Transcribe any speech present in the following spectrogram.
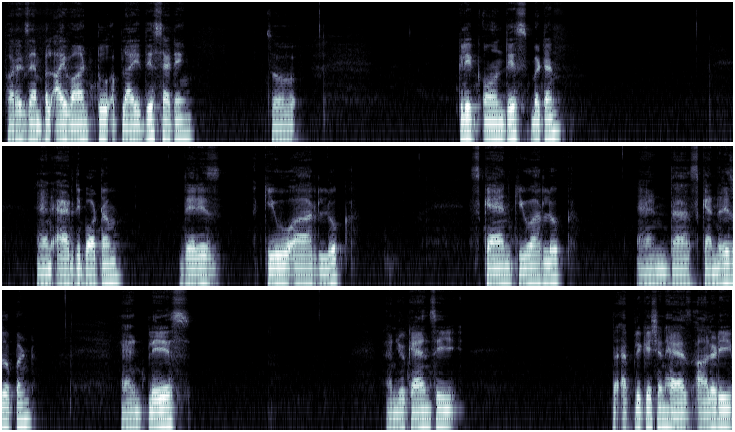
For example I want to apply this setting. So click on this button and at the bottom there is QR look scan QR look and the scanner is opened. And place and you can see the application has already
